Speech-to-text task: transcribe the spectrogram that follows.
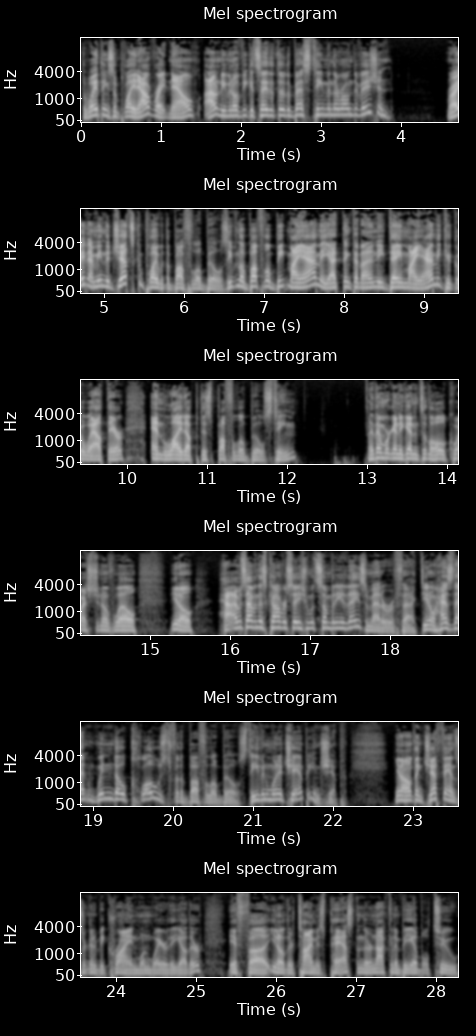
the way things have played out right now, I don't even know if you could say that they're the best team in their own division. Right? I mean, the Jets could play with the Buffalo Bills. Even though Buffalo beat Miami, I think that on any day Miami could go out there and light up this Buffalo Bills team. And then we're going to get into the whole question of, well, you know, I was having this conversation with somebody today, as a matter of fact. You know, has that window closed for the Buffalo Bills to even win a championship? You know, I don't think Jet fans are going to be crying one way or the other if, uh, you know, their time has passed and they're not going to be able to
